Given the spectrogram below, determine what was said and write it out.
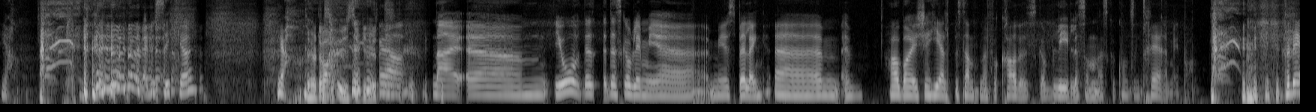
Ja. er du sikker? Ja. hørte så usikker ut. ja. Nei ehm, Jo, det, det skal bli mye, mye spilling. Ehm, jeg har bare ikke helt bestemt meg for hva det skal bli liksom jeg skal konsentrere meg på. for det,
